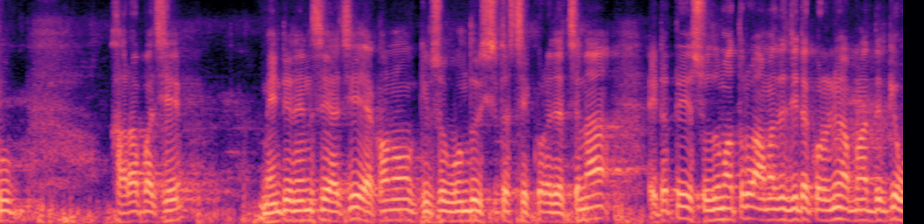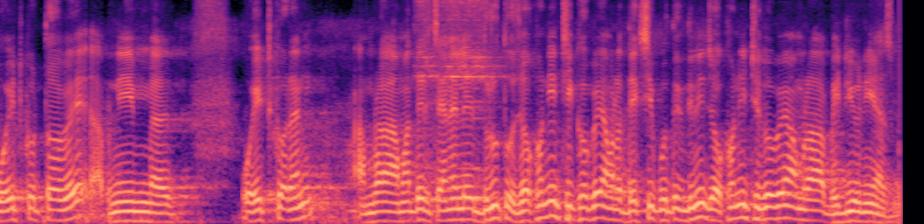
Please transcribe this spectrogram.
খুব খারাপ আছে মেনটেনেন্সে আছে এখনও কৃষক বন্ধুর স্ট্যাটাস চেক করা যাচ্ছে না। এটাতে শুধুমাত্র আমাদের যেটা করণীয়, আপনাদেরকে ওয়েট করতে হবে। আপনি ওয়েট করেন, আমরা আমাদের চ্যানেলে দ্রুত, যখনই ঠিক হবে, আমরা দেখছি প্রত্যেক দিনই যখনই ঠিক হবে, আমরা ভিডিও নিয়ে আসব।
